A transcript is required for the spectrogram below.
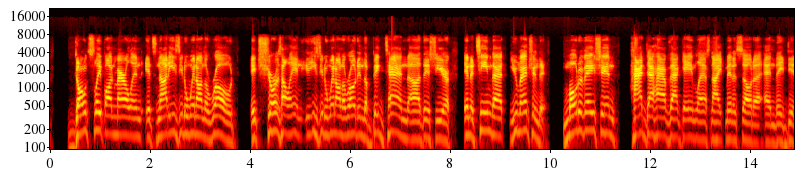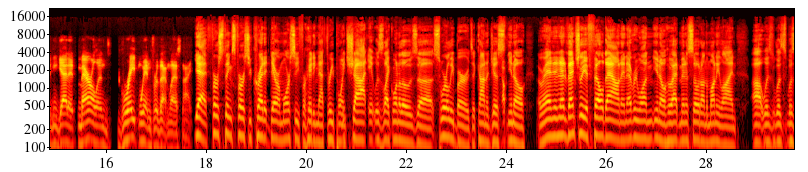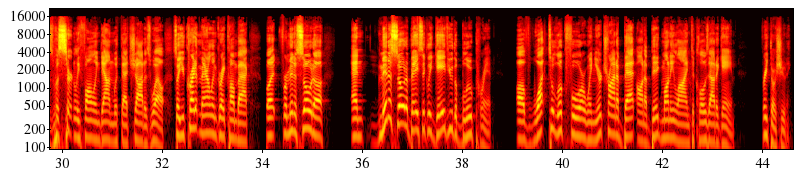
Don't sleep on Maryland. It's not easy to win on the road. It sure as hell ain't easy to win on the road in the Big Ten uh, this year in a team that you mentioned it. Motivation had to have that game last night, Minnesota, and they didn't get it. Maryland, great win for them last night. Yeah, first things first, you credit Darryl Morsell for hitting that three point shot. It was like one of those uh, swirly birds. It kind of just, you know, ran and eventually it fell down, and everyone, you know, who had Minnesota on the money line uh, was, was, was, was certainly falling down with that shot as well. So you credit Maryland, great comeback. But for Minnesota, and Minnesota basically gave you the blueprint of what to look for when you're trying to bet on a big money line to close out a game free throw shooting.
